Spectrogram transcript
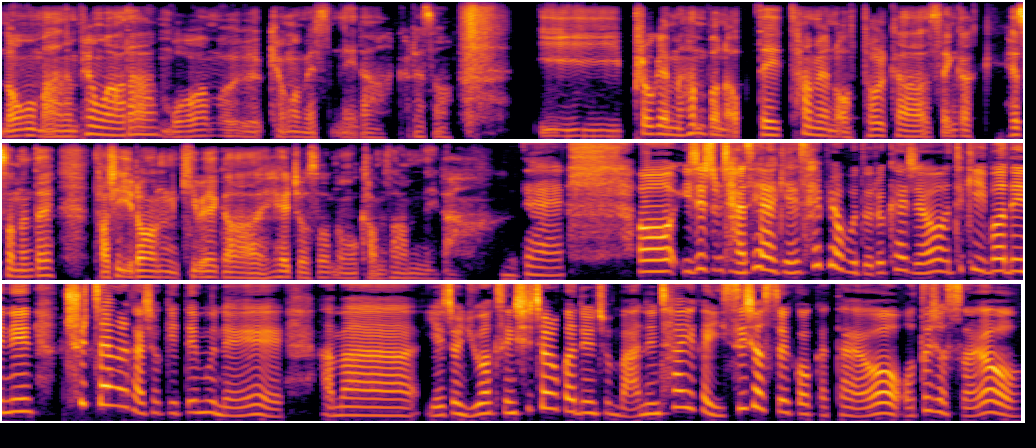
너무 많은 변화랑 모험을 경험했습니다. 그래서 이 프로그램을 한번 업데이트하면 어떨까 생각했었는데, 다시 이런 기회가 해줘서 너무 감사합니다. 네. 어, 이제 좀 자세하게 살펴보도록 하죠. 특히 이번에는 출장을 가셨기 때문에 아마 예전 유학생 시절과는 좀 많은 차이가 있으셨을 것 같아요. 어떠셨어요?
